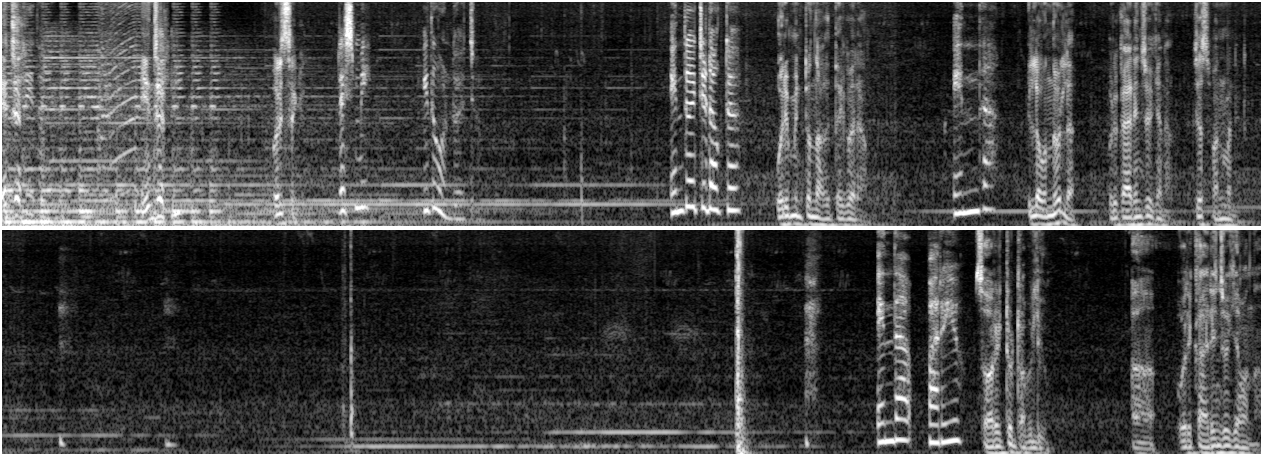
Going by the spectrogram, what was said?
Angel Angel. ഒരു സെക്കൻഡ് രശ്മി ഇത് കൊണ്ടുവച്ചു. എന്തു പറ്റി ഡോക്ടർ? ഒരു മിനിറ്റ് ഒന്ന് അകത്തേക്ക് വരാം. എന്താ? ഇല്ല ഒന്നുമില്ല. ഒരു കാര്യം ചോദിക്കാനാ. Just one minute. എന്താ? പറയൂ. സോറി ടു ട്രബിൾ യു ഒരു കാര്യം ചോദിക്കാൻ വന്നാ.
